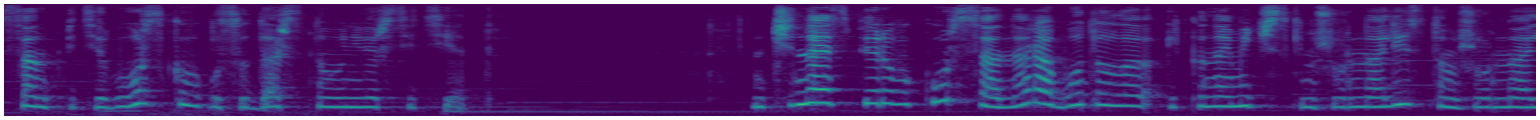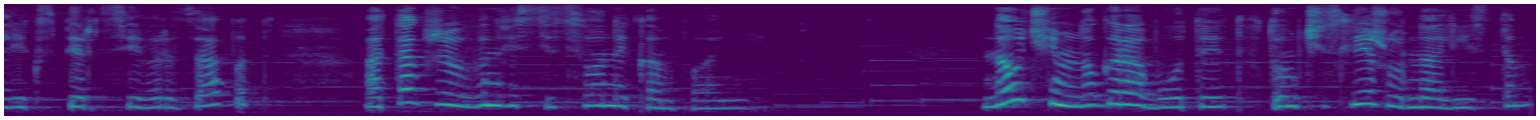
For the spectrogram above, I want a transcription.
Санкт-Петербургского государственного университета. Начиная с первого курса она работала экономическим журналистом в журнале «Эксперт Северо-Запад», а также в инвестиционной компании. Она очень много работает, в том числе журналистом,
